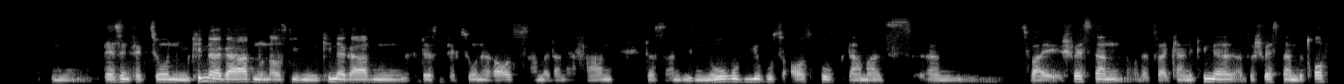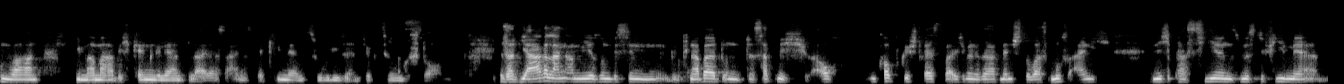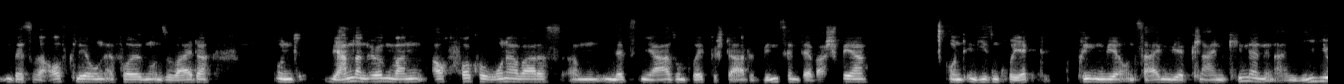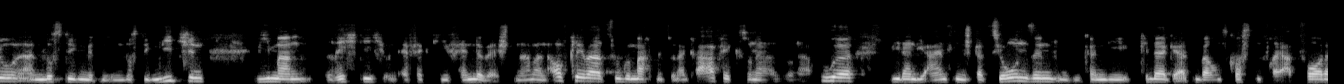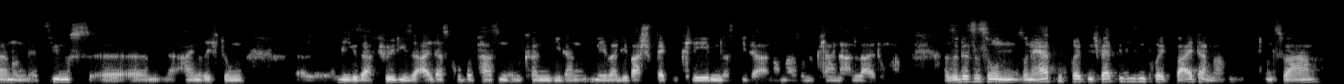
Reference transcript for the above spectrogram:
Desinfektion im Kindergarten und aus diesem Kindergarten-Desinfektion heraus haben wir dann erfahren, dass an diesem Norovirus-Ausbruch damals ähm, zwei Schwestern oder zwei kleine Kinder, also Schwestern betroffen waren. Die Mama habe ich kennengelernt. Leider ist eines der Kinder im Zuge dieser Infektion gestorben. Das hat jahrelang an mir so ein bisschen geknabbert und das hat mich auch im Kopf gestresst, weil ich mir gesagt habe, Mensch, sowas muss eigentlich nicht passieren. Es müsste viel mehr bessere Aufklärung erfolgen und so weiter. Und wir haben dann irgendwann, auch vor Corona war das ähm, im letzten Jahr, so ein Projekt gestartet, Vincent, der Waschbär. Und in diesem Projekt bringen wir und zeigen wir kleinen Kindern in einem Video, in einem lustigen, mit einem lustigen Liedchen, wie man richtig und effektiv Hände wäscht. Dann haben wir einen Aufkleber dazu gemacht mit so einer Grafik, so einer, so einer Uhr, wie dann die einzelnen Stationen sind und die können die Kindergärten bei uns kostenfrei abfordern und Erziehungseinrichtungen äh, wie gesagt, für diese Altersgruppe passen und können die dann neben die Waschbecken kleben, dass die da nochmal so eine kleine Anleitung haben. Also das ist so ein, so ein Herzensprojekt. Ich werde mit diesem Projekt weitermachen. Und zwar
